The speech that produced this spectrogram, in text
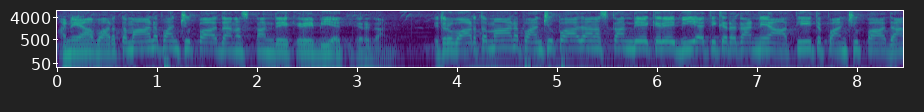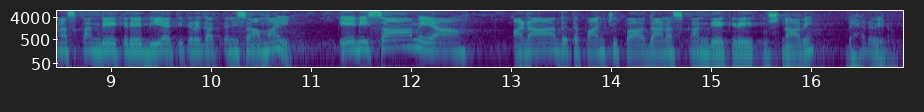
අනයා වර්තමාන පංචුපාදානස්කන්දය කරේ බිය ඇති කරගන්න. එතර වර්තමාන පංචුපාදානස්කන්දය කරේ බිය ඇති කරගන්නේ අතීත පංචුපාදානස්කන්දය කරේ බිය ඇති කරගත්ත නිසාමයි. ඒ නිසාමයා අනාගත පංචුපාදානස්කන්දය කරේ තුෂ්නාවෙන් බැහැර වෙනවා.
